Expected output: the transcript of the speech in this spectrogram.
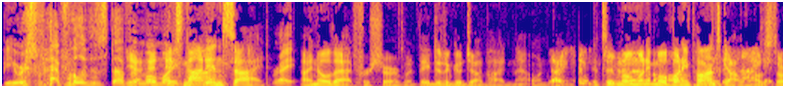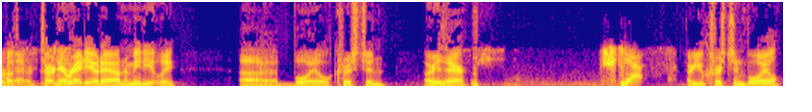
Be respectful of the stuff Yeah, at Mo Money it's not inside. Right. I know that for sure, but they did a good job hiding that one. It's at Mo Money. Mo Bunny Pond's got one. I'll just throw it out there. Turn your radio down immediately. Uh, Boyle Christian, are you there? Yes. Are you Christian Boyle?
